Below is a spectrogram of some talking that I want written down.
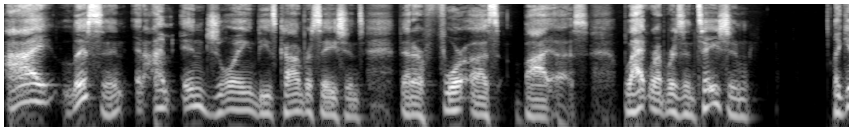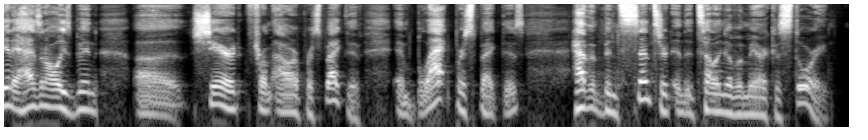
I listen and I'm enjoying these conversations that are for us, by us. Black representation again it hasn't always been uh, shared from our perspective and black perspectives haven't been centered in the telling of america's story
